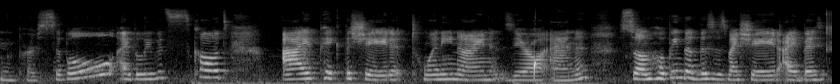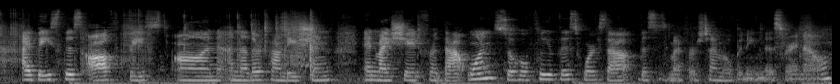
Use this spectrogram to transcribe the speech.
Imperceptible, I believe it's called. I picked the shade 290N. So I'm hoping that this is my shade. I, ba I based this off based on another foundation and my shade for that one. So hopefully this works out. This is my first time opening this right now.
